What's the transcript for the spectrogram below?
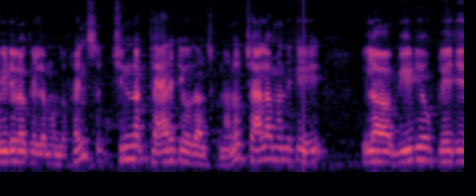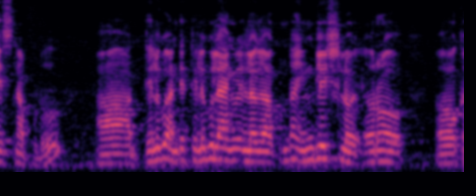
వీడియోలోకి వెళ్ళే ముందు ఫ్రెండ్స్ చిన్న క్లారిటీ ఇవ్వదలుచుకున్నాను. చాలామందికి ఇలా వీడియో ప్లే చేసినప్పుడు తెలుగు అంటే తెలుగు లాంగ్వేజ్లో కాకుండా ఇంగ్లీష్లో ఎవరో ఒక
